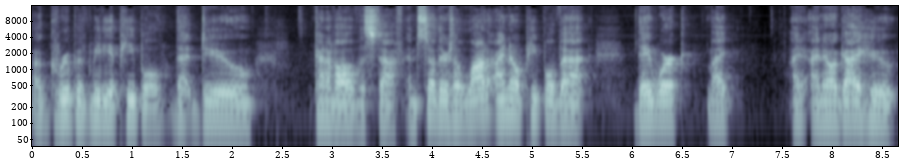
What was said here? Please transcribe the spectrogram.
a group of media people that do kind of all of the stuff and so there's a lot i know people that they work like I, I know a guy who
